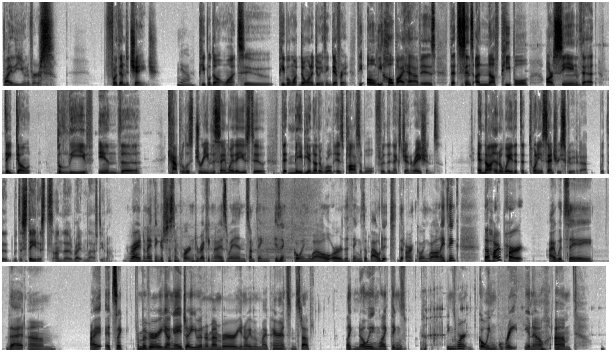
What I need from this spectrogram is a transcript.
by the universe for them to change Yeah. people don't want to people want, don't want to do anything different the only hope i have is that since enough people are seeing that they don't believe in the capitalist dream the same way they used to that maybe another world is possible for the next generations and not in a way that the 20th century screwed it up with the with the statists on the right and left you know Right. And I think it's just important to recognize when something isn't going well or the things about it that aren't going well. And I think the hard part, I would say that um, I it's like from a very young age, I even remember, you know, even my parents and stuff, like knowing like things things weren't going great, you know. Um,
